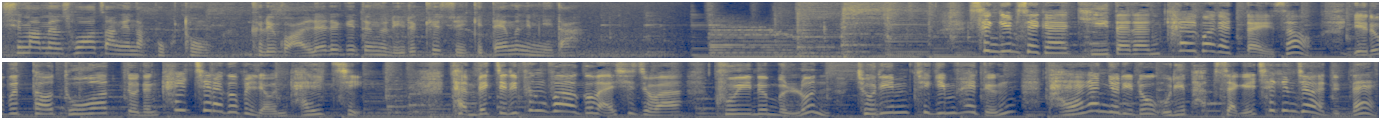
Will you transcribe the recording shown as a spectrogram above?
심하면 소화장애나 복통, 그리고 알레르기 등을 일으킬 수 있기 때문입니다. 생김새가 기다란 칼과 같다 해서 예로부터 도어 또는 칼치라고 불려온 갈치. 단백질이 풍부하고 맛이 좋아 구이는 물론 조림, 튀김, 회 등 다양한 요리로 우리 밥상을 책임져 왔는데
